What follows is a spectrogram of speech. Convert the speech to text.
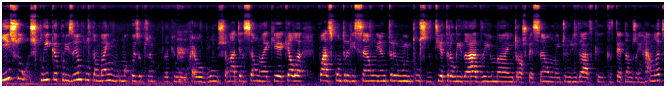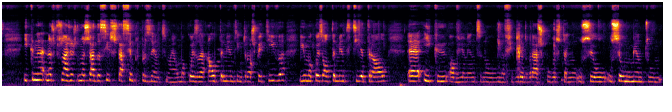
E isso explica, por exemplo, também uma coisa, por exemplo, para que o Harold Bloom chama a atenção, não é? Que é aquela quase contradição entre um impulso de teatralidade e uma introspeção, uma interioridade que, que detectamos em Hamlet e que na, nas personagens do Machado de Assis está sempre presente, não é? Uma coisa altamente introspectiva e uma coisa altamente teatral uh, e que, obviamente, no, na figura de Brás Cubas tem o seu, o seu momento,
